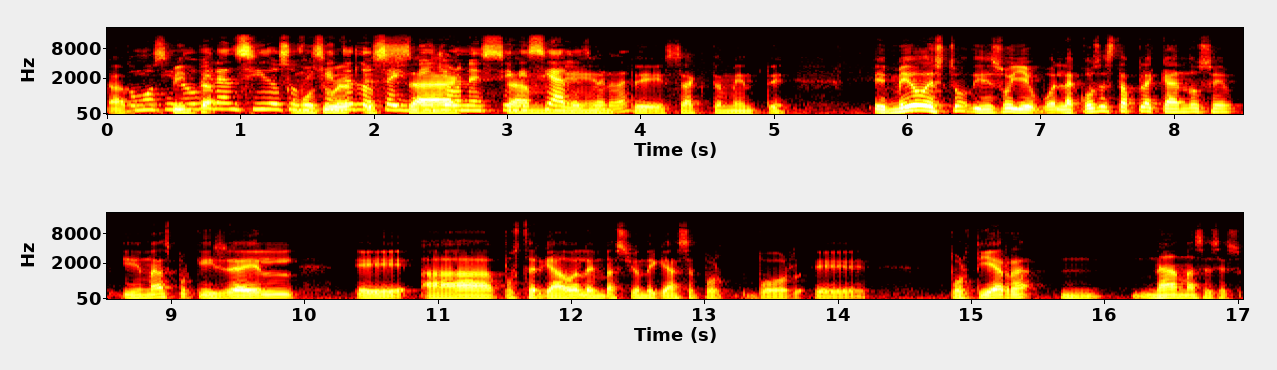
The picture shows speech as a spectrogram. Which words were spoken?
ah, Como si no hubieran sido si suficientes los 6 billones iniciales, ¿verdad? Exactamente. En medio de esto, dices, oye, la cosa está aplacándose y demás porque Israel eh, ha postergado la invasión de Gaza por, por, eh, por tierra. Nada más es eso.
